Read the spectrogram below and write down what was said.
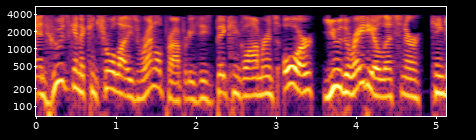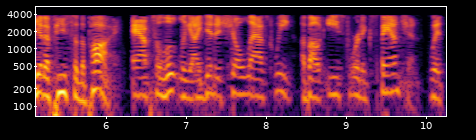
And who's going to control all these rental properties, these big conglomerates? Or you, the radio listener, can get a piece of the pie. Absolutely. I did a show last week about eastward expansion with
